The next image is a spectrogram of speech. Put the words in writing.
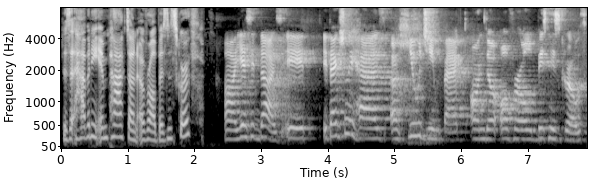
Does it have any impact on overall business growth? Uh, yes, it does. It it actually has a huge impact on the overall business growth.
